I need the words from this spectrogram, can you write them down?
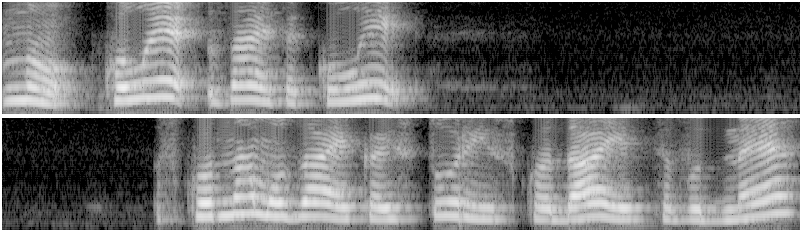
Ну, коли, знаєте, коли складна мозаїка історії складається в одне,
